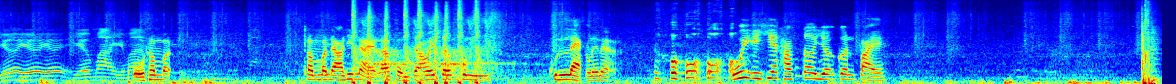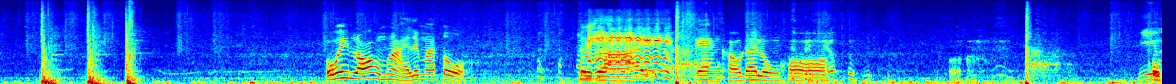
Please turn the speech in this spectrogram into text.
เยอะเยอะเยอะเยอะมากเยอะมากโอ้ธรรมธรรมดาที่ไหนล่ะผมจะเอาให้เซิร์ฟคุณคุณแหลกเลยเนี่ยโอ้โหอุ้ยไอเคียทัสเตอร์เยอะเกินไป โอ้ยล้อผมหายเลยมาโตะใจร้าย แกล้งเขาได้ลงคอนี่ ผม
